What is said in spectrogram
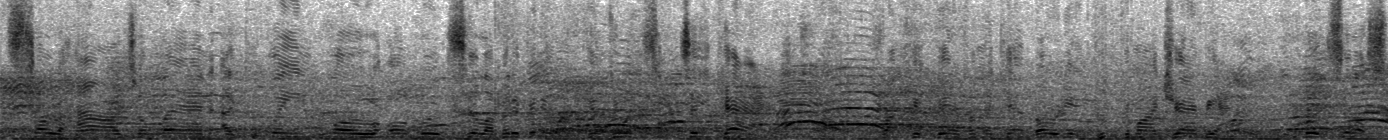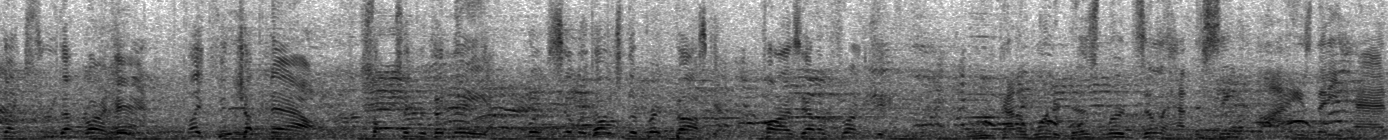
It's so hard to land a clean blow on Lerdsila, but if anyone can do it, Sok Thy can. Front kick there from the Kun Khmer champion. Lerdsila snakes through that right hand. They pinch up now. Sok Thy with the knee. Lerdsila goes to the breadbasket. Fires out a front kick. Well, you gotta wonder, does Lerdsila have the same eyes that he had,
